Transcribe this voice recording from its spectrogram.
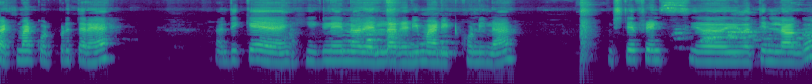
ಕಟ್ ಮಾಡಿ ಕೊಟ್ಬಿಡ್ತಾರೆ. ಅದಕ್ಕೆ ಈಗಲೇನವರೆಲ್ಲ ರೆಡಿ ಮಾಡಿ ಇಟ್ಕೊಂಡಿಲ್ಲ. ಇಷ್ಟೇ ಫ್ರೆಂಡ್ಸ್ ಇವತ್ತಿನ ಲಾಗು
